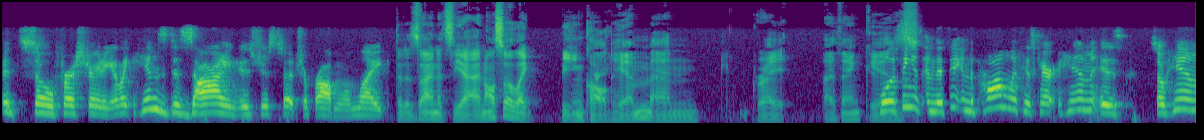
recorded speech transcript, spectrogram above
it's so frustrating, and like him's design is just such a problem. Like The design, it's yeah, and also like being called him and right. I think. Well, the thing is, and the thing, and the problem with his character, him is so him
